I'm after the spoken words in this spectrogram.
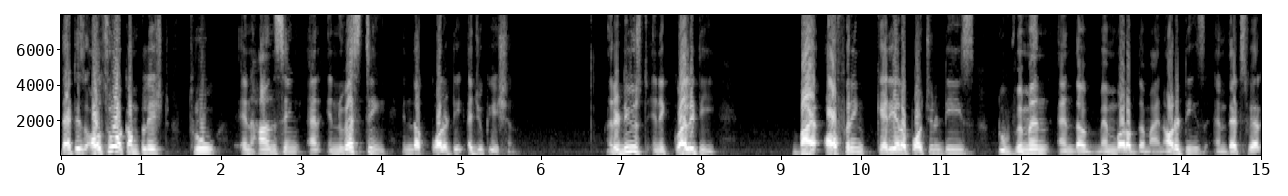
That is also accomplished through enhancing and investing in the quality education, reduced inequality by offering career opportunities to women and the member of the minorities and that is where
